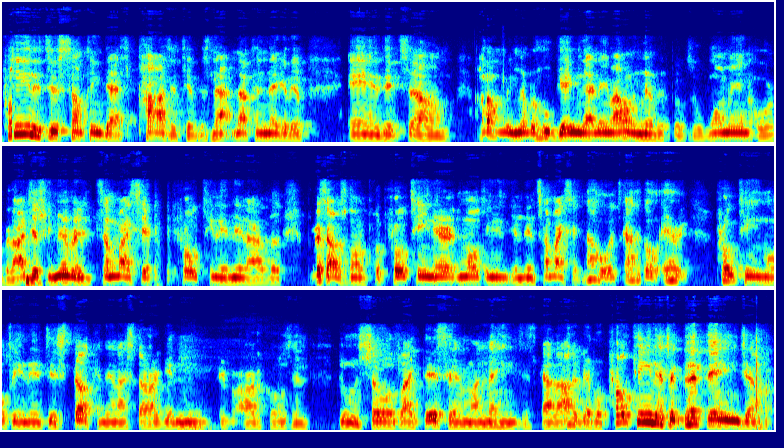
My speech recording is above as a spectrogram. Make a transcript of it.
Protein is just something that's positive. It's not nothing negative and it's um I don't remember who gave me that name. I don't remember if it was a woman or, but I just remember somebody said protein, and then I looked. First, I was going to put protein Eric Multi, and then somebody said no, it's got to go Eric Protein Multi, and it just stuck. And then I started getting newspaper articles and doing shows like this, and my name just got out of there. But protein is a good thing, gentlemen.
